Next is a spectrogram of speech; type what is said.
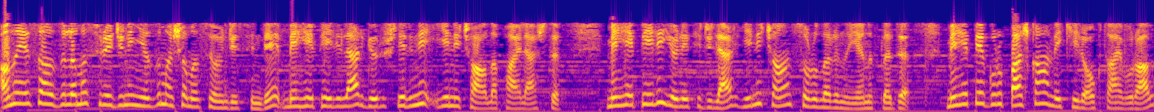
Anayasa hazırlama sürecinin yazım aşaması öncesinde MHP'liler görüşlerini Yeni Çağ'la paylaştı. MHP'li yöneticiler Yeni Çağ'ın sorularını yanıtladı. MHP Grup Başkan Vekili Oktay Vural,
